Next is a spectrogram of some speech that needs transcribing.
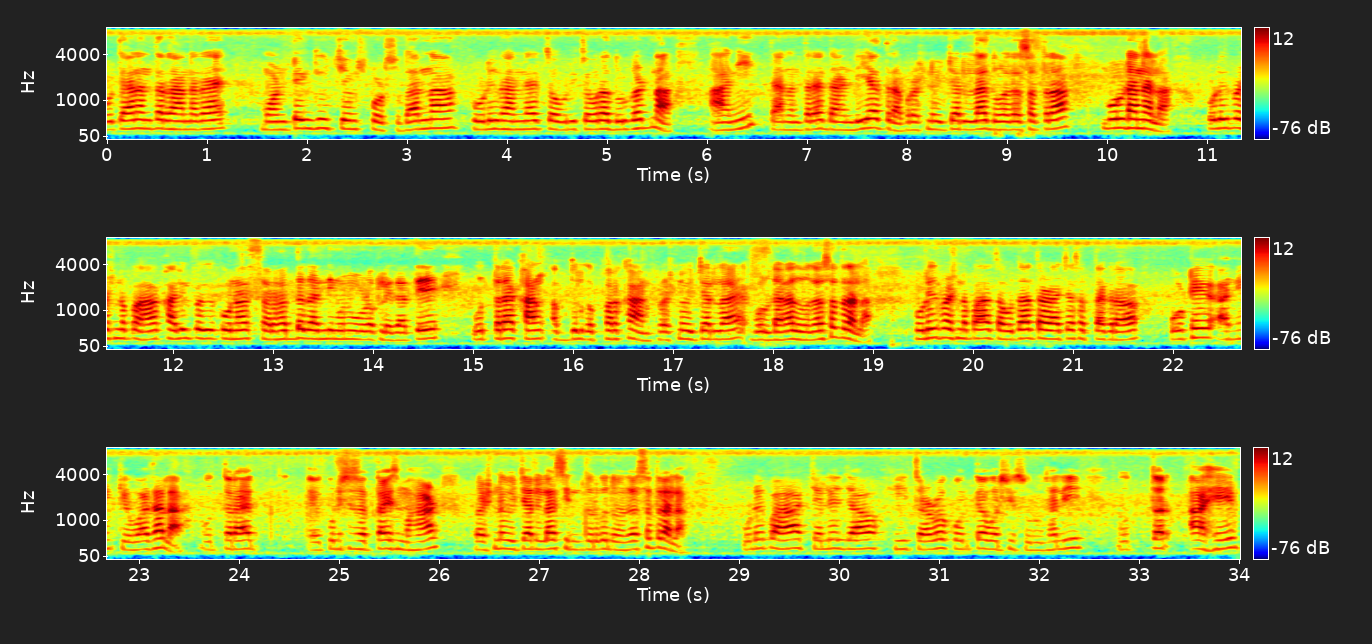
पु- त्यानंतर राहणार आहे मॉन्टेग्यू चेम्सफोर्ड सुधारणा पुढील राहण्यात चौरी चौरा दुर्घटना आणि त्यानंतर आहे दांडी यात्रा. प्रश्न विचारलेला दोन हजार सतरा बुलढाण्याला. पुढील प्रश्न पहा. खालीलपैकी कोणा सरहद्द गांधी म्हणून ओळखले जाते? उत्तरा खान अब्दुल गफ्फर खान. प्रश्न विचारला आहे बुलढाणा दोन हजार सतराला. पुढील प्रश्न पहा. चौदा तळाच्या सत्याग्रह कोठे आणि केव्हा झाला? उत्तर आहे एकोणीसशे सत्तावीस महाड. प्रश्न विचारलेला सिंधुदुर्ग दोन हजार सतराला. पुढे पहा चले जाव ही चळवळ कोणत्या वर्षी सुरू झाली? उत्तर आहे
